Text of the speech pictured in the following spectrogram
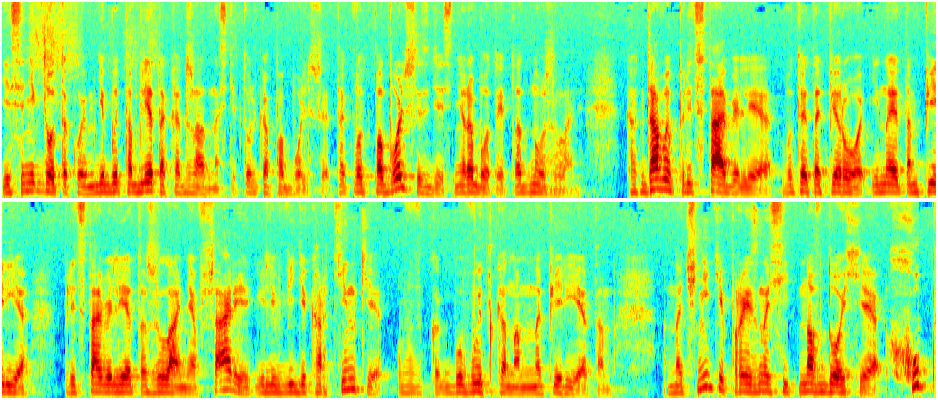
Есть анекдот такой, мне бы таблеток от жадности, только побольше. Так вот, побольше здесь не работает, одно желание. Когда вы представили вот это перо и на этом пере представили это желание в шаре или в виде картинки, как бы вытканном на пере этом, начните произносить на вдохе хуп,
